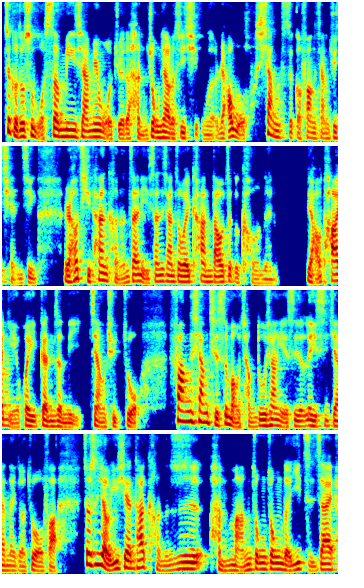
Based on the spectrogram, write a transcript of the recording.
这个都是我生命下面我觉得很重要的事情了，然后我向这个方向去前进，然后其他人可能在你身上就会看到这个可能，然后他也会跟着你这样去做。方向其实某程度上也是类似这样的一个做法，就是有一些人他可能就是很忙中中的一直在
